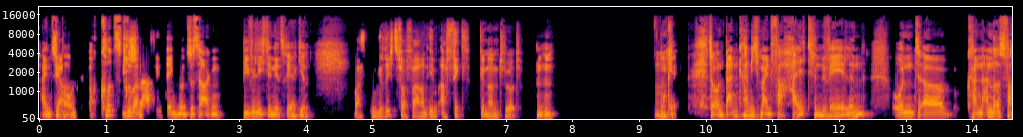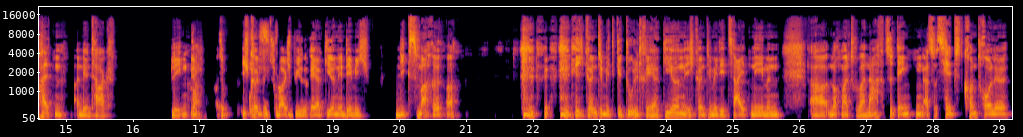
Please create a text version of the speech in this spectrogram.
einzubauen. Ja. Auch kurz drüber nachdenken und zu sagen, wie will ich denn jetzt reagieren? Was im Gerichtsverfahren im Affekt genannt wird. Mhm. mhm. Okay. So, und dann kann ich mein Verhalten wählen und äh, kann ein anderes Verhalten an den Tag legen. Ja. Also ich könnte zum Beispiel reagieren, indem ich nichts mache. Ich könnte mit Geduld reagieren, ich könnte mir die Zeit nehmen, äh, nochmal drüber nachzudenken, also Selbstkontrolle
